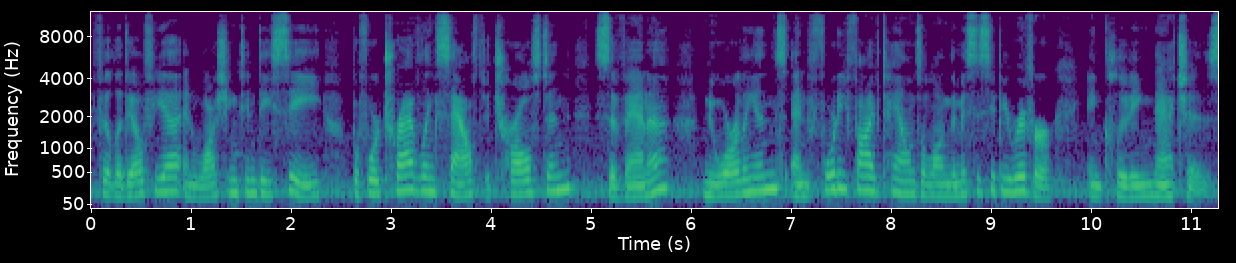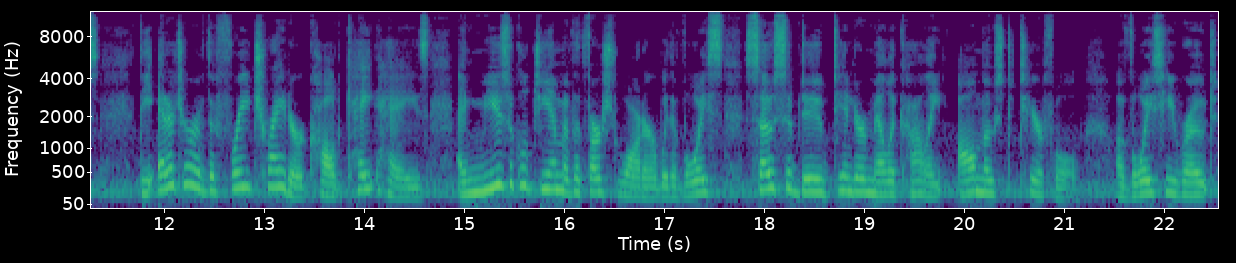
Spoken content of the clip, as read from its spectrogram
Philadelphia, and Washington, D.C., before traveling south to Charleston, Savannah, New Orleans, and 45 towns along the Mississippi River, including Natchez. The editor of the Free Trader called Kate Hayes a musical gem of the first water with a voice so subdued, tender, melancholy, almost tearful. A voice, he wrote,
